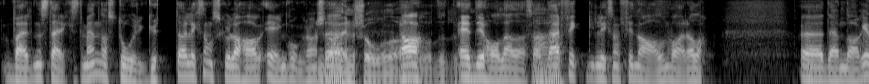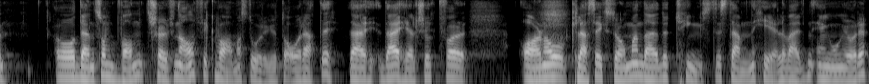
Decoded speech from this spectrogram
verdens sterkeste menn, da, storgutta, liksom, skulle ha egen konkurranse. Brian Show og, Ja, Eddie Hall, altså. Ja. Der fikk liksom finalen vare, da. eh, den dagen. Og den som vant sjøl finalen, fikk være med storegutta året etter. Det er, det er helt sjukt, for Arnold Classic Strongman det er det tyngste stevnet i hele verden en gang i året.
